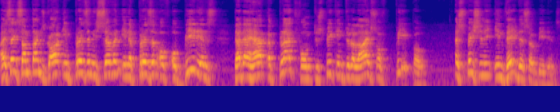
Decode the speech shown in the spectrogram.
I say sometimes God imprisons his servant in a prison of obedience that they have a platform to speak into the lives of people, especially in their disobedience.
